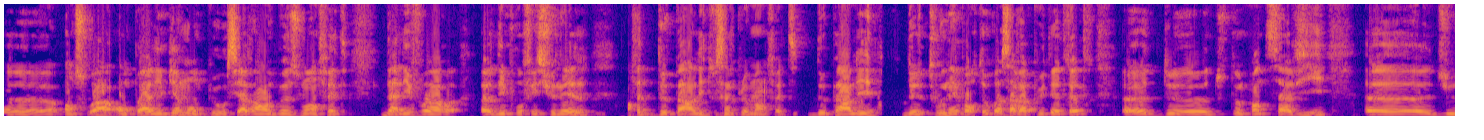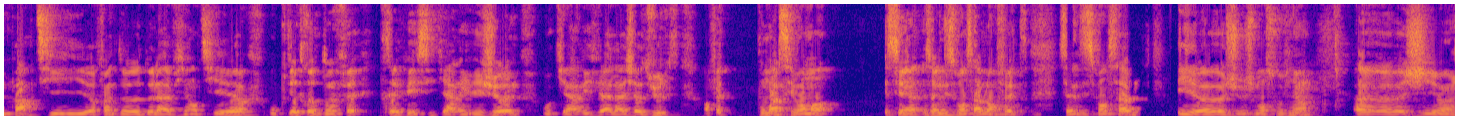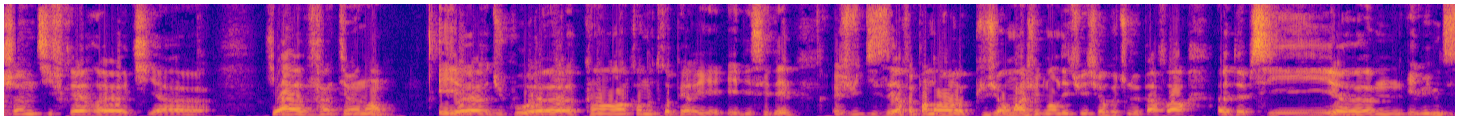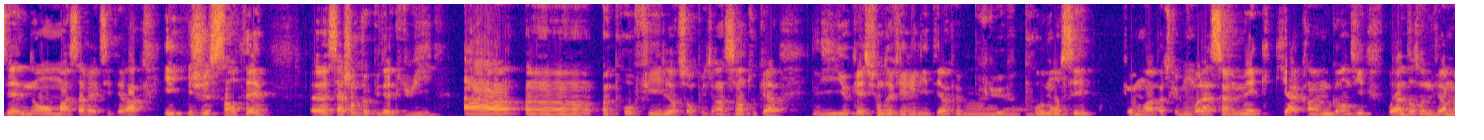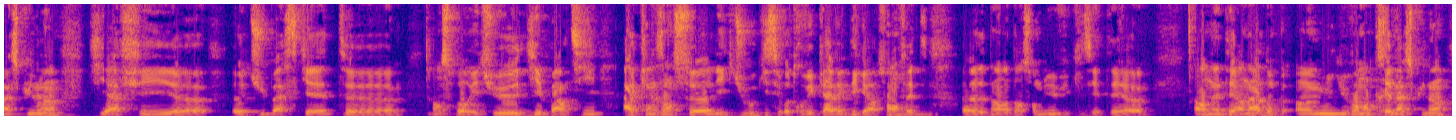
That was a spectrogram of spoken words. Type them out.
en soi, on peut aller bien, mais on peut aussi avoir un besoin en fait d'aller voir euh, des professionnels, en fait, de parler tout simplement en fait, de parler de tout n'importe quoi. Ça va peut-être être, euh, de tout un pan de sa vie, d'une partie, enfin de, de, la vie entière, ou peut-être d'un fait très précis qui est arrivé jeune ou qui est arrivé à l'âge adulte. En fait, pour moi, c'est vraiment c'est indispensable en fait. C'est indispensable. Et euh, je, je m'en souviens, euh, j'ai un jeune petit frère euh, qui a qui a 21 ans. Et euh, du coup, quand, quand notre père est, est décédé, je lui disais, enfin pendant plusieurs mois, je lui demandais, tu es sûr que tu ne veux pas voir euh, de psy euh, Et lui me disait, non, moi ça va, etc. Et je sentais, euh, sachant que peut-être lui a un, un, profil, si on peut dire ainsi, en tout cas, lié aux questions de virilité un peu plus prononcées que moi, parce que bon voilà, c'est un mec qui a quand même grandi voilà dans un univers masculin, qui a fait euh, euh, du basket en sport-études, qui est parti à 15 ans seul et joue, qui s'est retrouvé qu'avec des garçons en fait euh, dans, dans, son milieu vu qu'ils étaient euh, en internat, donc un milieu vraiment très masculin.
